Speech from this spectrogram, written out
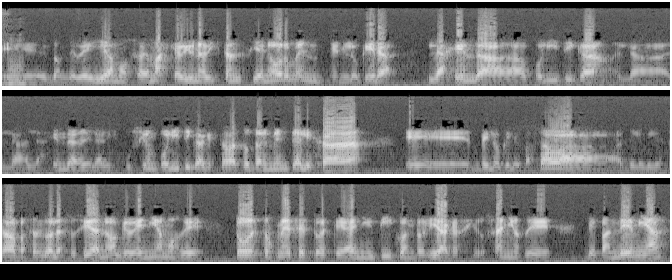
Eh, donde veíamos además que había una distancia enorme en, lo que era la agenda política, la, la, agenda de la discusión política que estaba totalmente alejada eh, de lo que le pasaba, de lo que le estaba pasando a la sociedad, ¿no? Que veníamos de todos estos meses, todo este año y pico, en realidad casi dos años de, de pandemia,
